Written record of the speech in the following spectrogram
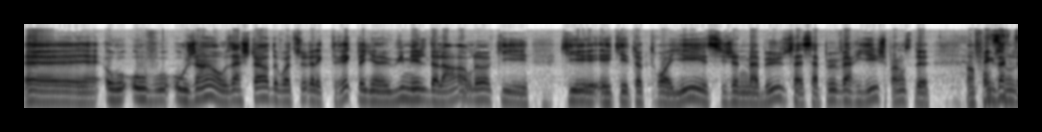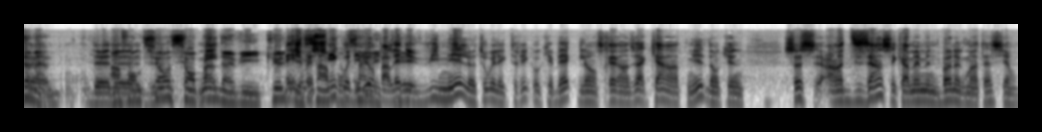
euh, aux, aux, gens, aux acheteurs de voitures électriques. Là, il y a un 8000 dollars là qui qui est qui est octroyé. Si je ne m'abuse, ça, ça, peut varier, je pense, de en fonction Exactement. De, en fonction, si on parle d'un véhicule qui je me souviens qu'au début, on parlait de 8000 autos électriques au Québec. Là, on serait rendu à 40 000. Donc, ça, en 10 ans, c'est quand même une bonne augmentation.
